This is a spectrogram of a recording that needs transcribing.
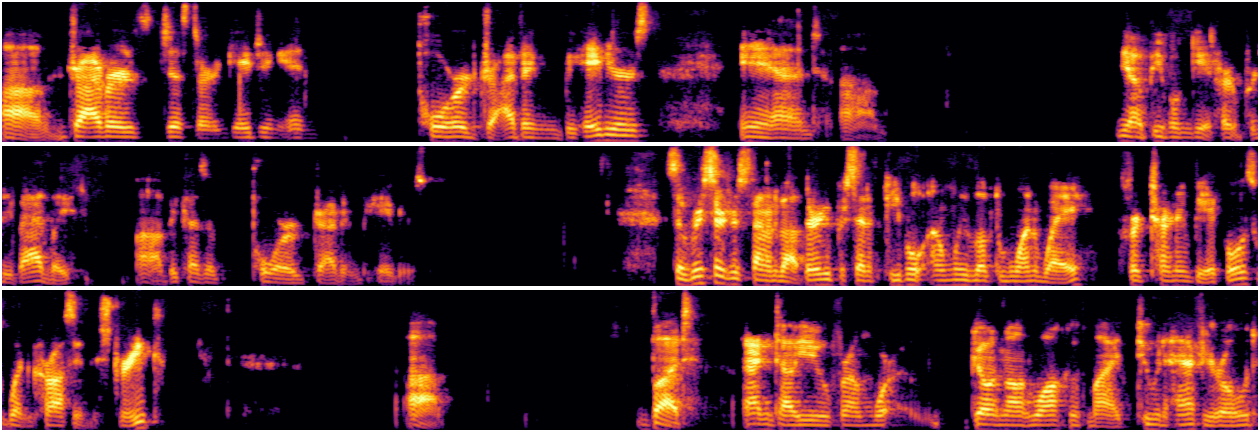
Um, drivers just are engaging in poor driving behaviors, and um, you know people can get hurt pretty badly uh, because of poor driving behaviors. So researchers found about 30% of people only looked one way for turning vehicles when crossing the street. Uh, but I can tell you from going on walks with my two and a half year old,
